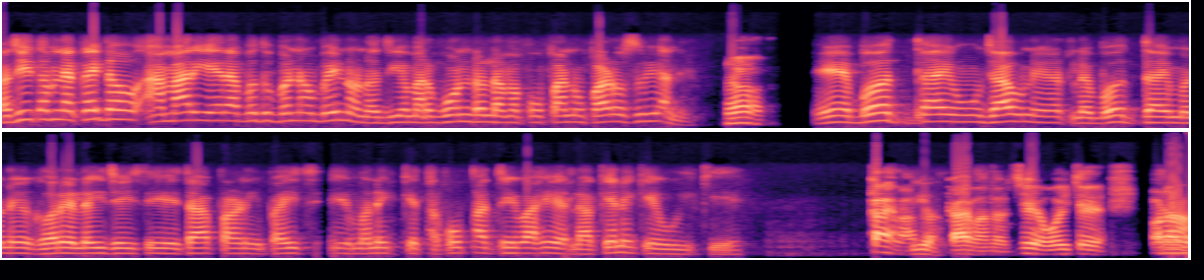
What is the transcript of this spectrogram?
હજી તમને કહી દઉં આ મારી એરા બધું બનાવ બન્યો ને હજી અમારા ગોંડલામાં પપ્પાનું પાડોશ રહ્યા ને હા. એ બધાય હું જાઉં ને એટલે બધાય મને ઘરે લઈ જાય છે ચા પાણી છે. મને કે તાર પપ્પા જેવા હે એટલે કેને કેવું કે? કાઈ વાંધો કાઈ વાંધો જે હોય તે. પણ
